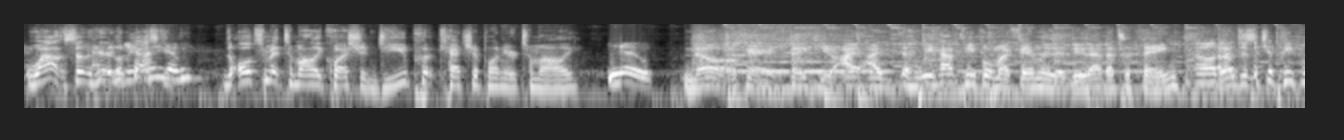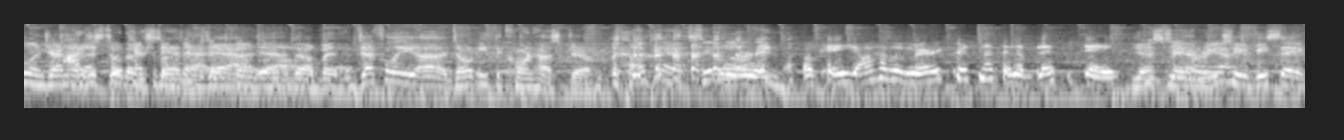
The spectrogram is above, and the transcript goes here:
Wow. So here, Haven't let me ask tried you 'em. the ultimate tamale question: Do you put ketchup on your tamale? No. No. Okay. Thank you. I, I we have people in my family that do that. That's a thing. Oh, And I'm there's just people in general I that just don't ketchup understand that. that Yeah, don't yeah, no, but definitely uh, don't eat the corn husk, Joe. Okay, see, I'm learning. Okay. Y'all have a Merry Christmas and a blessed day. yes, You too, ma'am. You too. Be safe.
